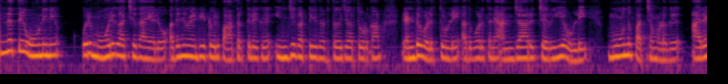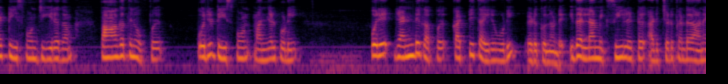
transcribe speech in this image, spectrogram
ഇന്നത്തെ ഊണിന് ഒരു മോര് കാച്ചിയതായാലോ അതിന് വേണ്ടിയിട്ട് ഒരു പാത്രത്തിലേക്ക് ഇഞ്ചി കട്ട് ചെയ്തെടുത്ത് ചേർത്ത് കൊടുക്കാം. രണ്ട് വെളുത്തുള്ളി അതുപോലെ തന്നെ അഞ്ചാറ് ചെറിയ ഉള്ളി മൂന്ന് പച്ചമുളക് അര ടീസ്പൂൺ ജീരകം പാകത്തിന് ഉപ്പ് ഒരു ടീസ്പൂൺ മഞ്ഞൾപ്പൊടി ഒരു രണ്ട് കപ്പ് കട്ടി തൈര് കൂടി എടുക്കുന്നുണ്ട്. ഇതെല്ലാം മിക്സിയിലിട്ട് അടിച്ചെടുക്കേണ്ടതാണ്.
